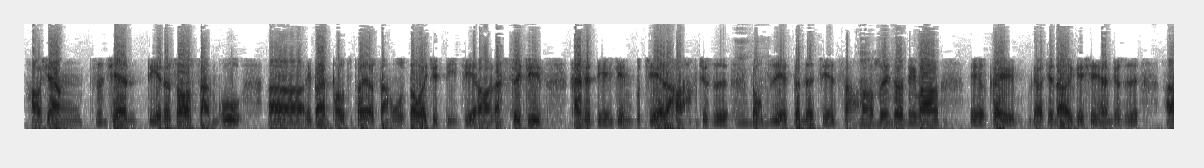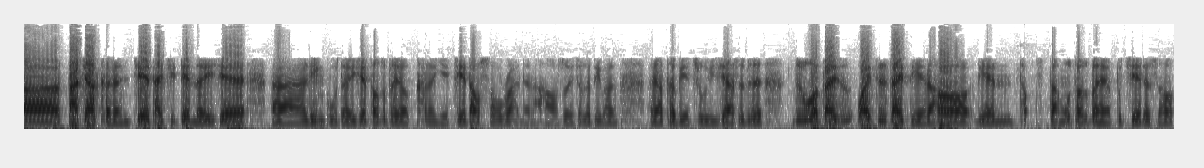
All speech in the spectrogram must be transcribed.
好像之前跌的时候，散户呃一般投资朋友散户都会去低接哈，那最近开始跌已经不接了哈，就是融资也跟着减少哈，所以这个地方也可以了解到一个现象，就是呃大家可能接台积电的一些呃零股的一些投资朋友可能也接到手软了了哈，所以这个地方要特别注意一下，是不是？如果在外资在跌，然后连投散户投资朋友也不接的时候，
